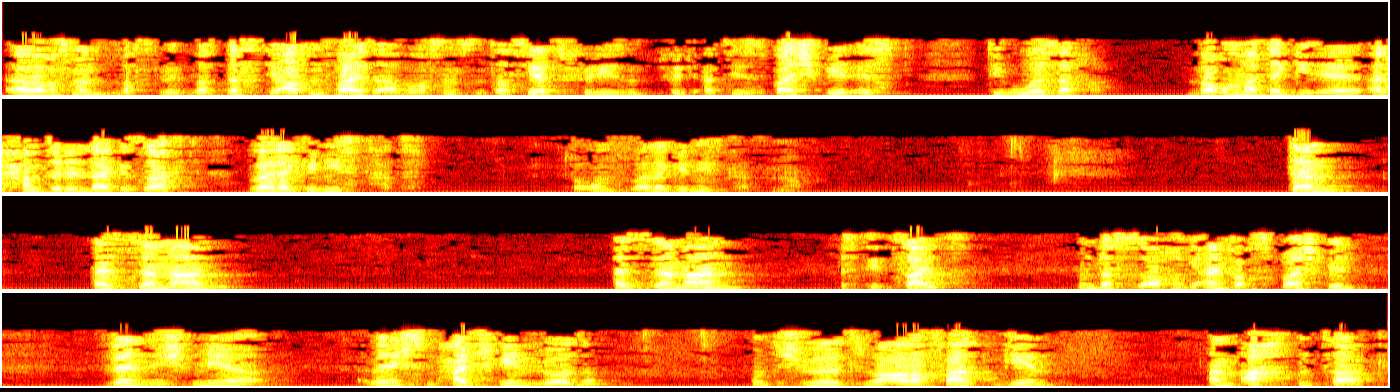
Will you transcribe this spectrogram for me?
aber was man, was, was, das ist die Art und Weise, aber was uns interessiert für, diesen, für dieses Beispiel ist die Ursache. Warum hat er äh, Alhamdulillah gesagt? Weil er genießt hat. Warum? Weil er genießt hat. No. Dann, Al-Zaman. Al-Zaman ist die Zeit. Und das ist auch ein einfaches Beispiel. Wenn ich mir, wenn ich zum Hajj gehen würde und ich würde zum Arafat gehen am achten Tag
